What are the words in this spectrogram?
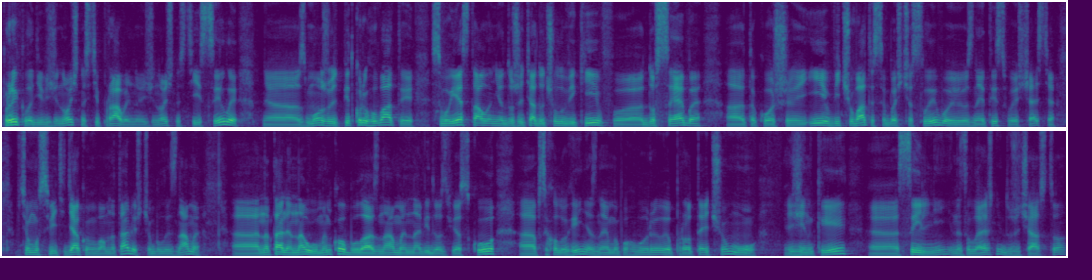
прикладів жіночності, правильної жіночності і сили, е, зможуть підкоригувати своє ставлення до життя, до чоловіків, е, до себе е, також і відчувати себе щасливою, знайти своє щастя в цьому світі. Дякуємо вам, Наталю, що були з нами. Е, Наталя Науменко була з нами на відеозв'язку, е, психологиня. З нею ми поговорили про те, чому. Жінки е, сильні і незалежні дуже часто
